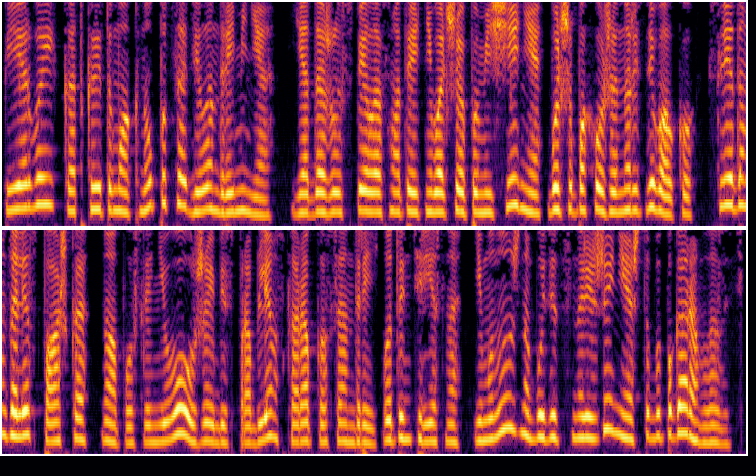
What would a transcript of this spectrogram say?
Первый к открытому окну подсадил Андрей меня. Я даже успела осмотреть небольшое помещение, больше похожее на раздевалку. Следом залез Пашка, ну а после него уже без проблем скарабкался Андрей. Вот интересно, ему нужно будет снаряжение, чтобы по горам лазать?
